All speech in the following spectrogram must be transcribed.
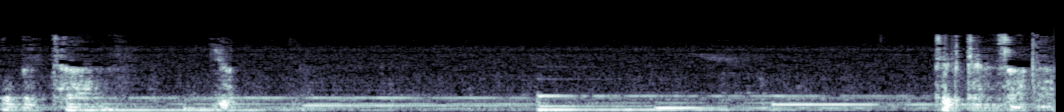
อุเบกขาหยุด คือการสาระ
